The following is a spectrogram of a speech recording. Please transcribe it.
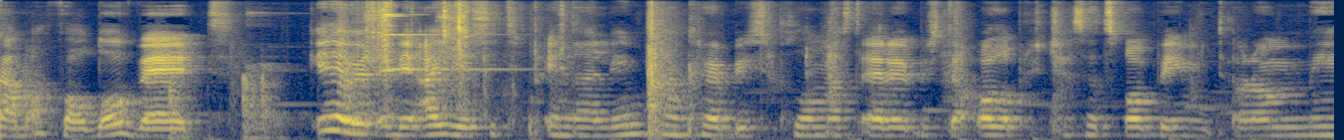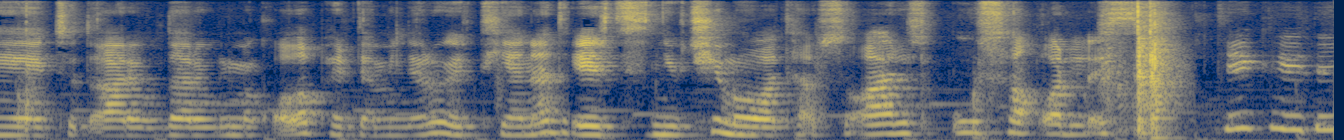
დამაფოლოვეთ. კიდევ ვიყიდი აი ესეთ პენალი, ფანქრების, ფლომასტერების და ყველაფრის ჩასაწყობი, იმიტომ რომ მე ცოტა არეულდარეული მაქვს ყველაფერი და მინდა რომ ერთიანად ერთ ნივთში მოვათავსო. არის უსაყვარლესი. დიგრიდე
